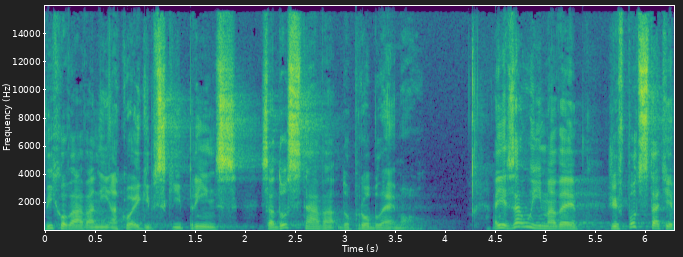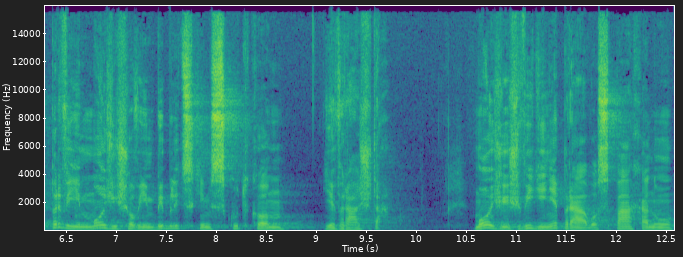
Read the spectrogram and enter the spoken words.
vychovávaný ako egyptský princ, sa dostáva do problémov. A je zaujímavé, že v podstate prvým Mojžišovým biblickým skutkom je vražda. Mojžiš vidí neprávo spáchanú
